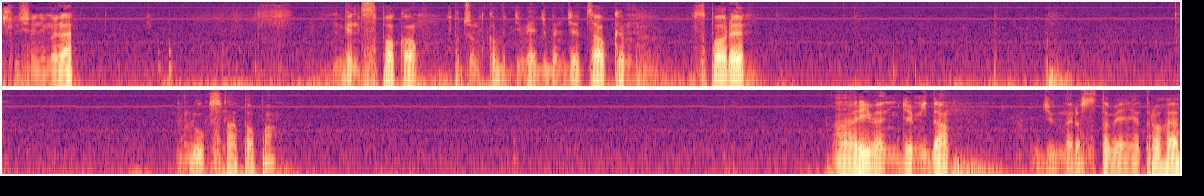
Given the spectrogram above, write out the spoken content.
jeśli się nie mylę. Więc spoko. Początkowy damage będzie całkiem spory. Lux na topa. A, Riven idzie mida. Dziwne rozstawienie trochę.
